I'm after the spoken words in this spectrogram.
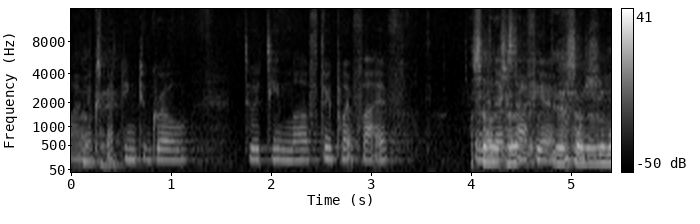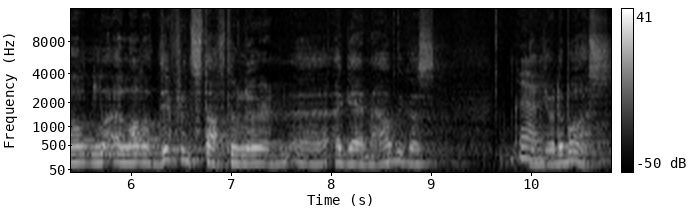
I'm Okay. expecting to grow to a team of 3.5 in So, the next so, half year. Yeah, so there's a lot, a lot of different stuff to learn uh, again now because yeah, you're the boss.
